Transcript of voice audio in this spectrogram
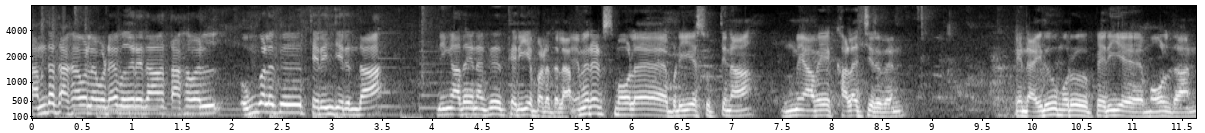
தந்த தகவலை விட வேறு ஏதாவது தகவல் உங்களுக்கு தெரிஞ்சிருந்தால் நீங்கள் அதை எனக்கு தெரியப்படுத்தலாம். எமிரேட்ஸ் மோலை அப்படியே சுற்றினா உண்மையாகவே களைச்சிருவேன். என்ற இதுவும் ஒரு பெரிய மோல் தான்.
